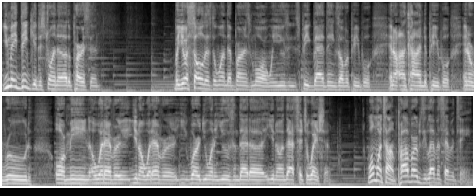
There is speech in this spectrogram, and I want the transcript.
You may think you're destroying the other person, but your soul is the one that burns more when you speak bad things over people and are unkind to people and are rude or mean or whatever, you know, whatever word you want to use in that, uh, you know, in that situation. One more time, Proverbs 11, 17.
